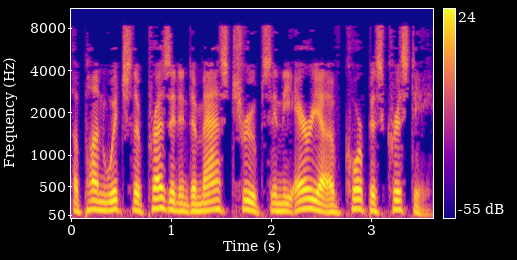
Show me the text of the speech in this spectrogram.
upon which the President amassed troops in the area of Corpus Christi.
